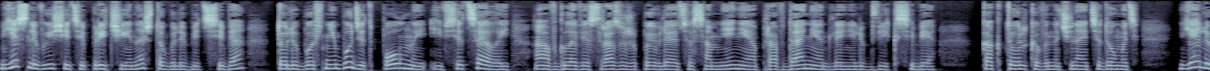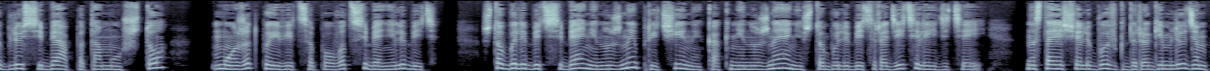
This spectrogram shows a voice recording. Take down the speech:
Если вы ищете причины, чтобы любить себя, то любовь не будет полной и всецелой, а в голове сразу же появляются сомнения и оправдания для нелюбви к себе. Как только вы начинаете думать «я люблю себя, потому что…», может появиться повод себя не любить. Чтобы любить себя, не нужны причины, как не нужны они, чтобы любить родителей и детей. Настоящая любовь к дорогим людям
